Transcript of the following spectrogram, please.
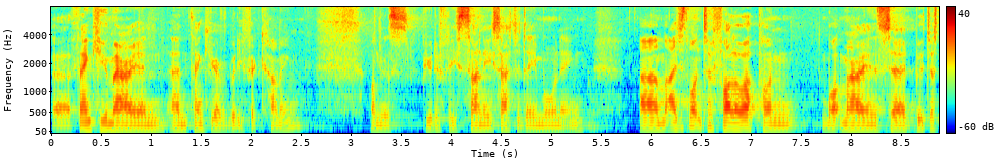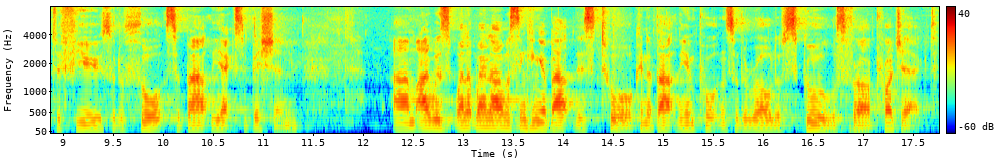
Uh, thank you, Marion, and thank you everybody for coming on this beautifully sunny Saturday morning. Um, I just want to follow up on what Marion said with just a few sort of thoughts about the exhibition. Um, I was, when, when I was thinking about this talk and about the importance of the role of schools for our project,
